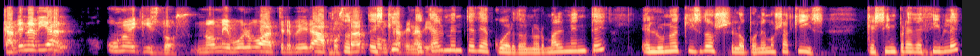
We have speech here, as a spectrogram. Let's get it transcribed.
Cadena dial, 1x2. No me vuelvo a atrever a apostar es que totalmente de acuerdo. Normalmente el 1x2 se lo ponemos aquí, que es impredecible,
